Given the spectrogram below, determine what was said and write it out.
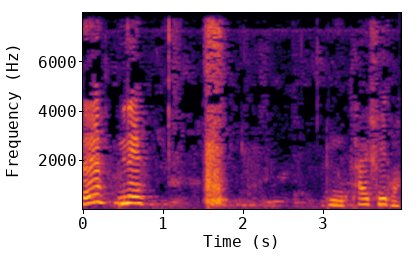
哎，你呢？嗯，他还吃一坨。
